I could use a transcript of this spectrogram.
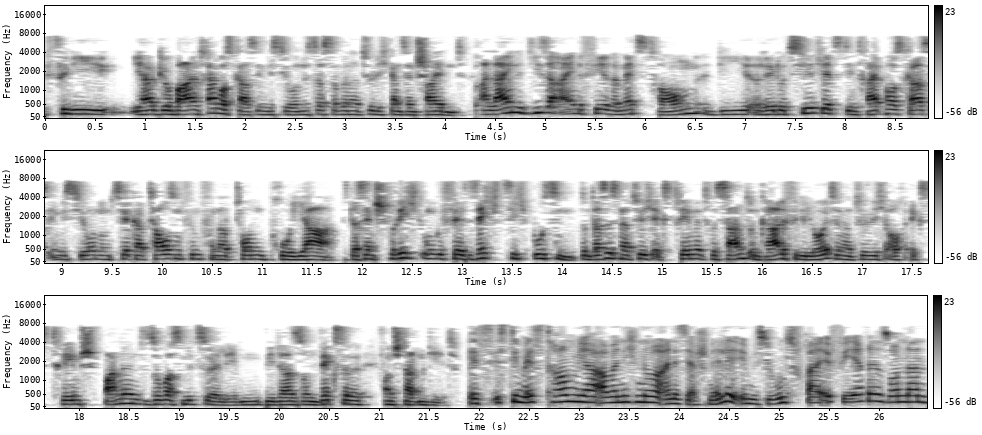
Für die ja, globalen Treibhausgasemissionen ist das aber natürlich ganz entscheidend. Alleine diese eine Fähre Metztraum, die reduziert jetzt den Treibhausgasemissionen um circa 1500 Tonnen pro Jahr. Das entspricht ungefähr 60 Bussen. Und das ist natürlich extrem interessant und gerade für die Leute natürlich auch extrem spannend spannend, sowas mitzuerleben, wie da so ein Wechsel vonstatten geht. Jetzt ist die Messtraum ja aber nicht nur eine sehr schnelle, emissionsfreie Fähre, sondern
